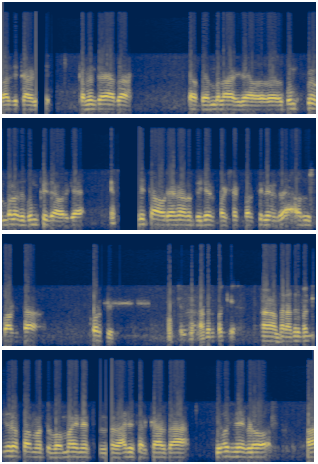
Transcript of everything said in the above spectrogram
ರಾಜಕಾರಣಿ ತನ್ನದೇ ಆದ ಬೆಂಬಲ ಇದೆ ಅವ್ರ ಗುಂಪು ಬೆಂಬಲದ ಗುಂಪಿದೆ ಅವ್ರಿಗೆ. ಖಂಡಿತ ಅವ್ರೇನಾದ್ರು ಬಿಜೆಪಿ ಪಕ್ಷಕ್ಕೆ ಬರ್ತೀನಿ ಅಂದ್ರೆ ಅವ್ರಿಗೆ ಸ್ವಾಗತ ಕೊಡ್ತೀವಿ. ಅದ್ರ ಬಗ್ಗೆ? ಸರ್ ಅದ್ರ ಬಗ್ಗೆ. ಯಡಿಯೂರಪ್ಪ ಮತ್ತು ಬೊಮ್ಮಾಯಿ ನೇತೃತ್ವದ ರಾಜ್ಯ ಸರ್ಕಾರದ ಯೋಜನೆಗಳು ಆ,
